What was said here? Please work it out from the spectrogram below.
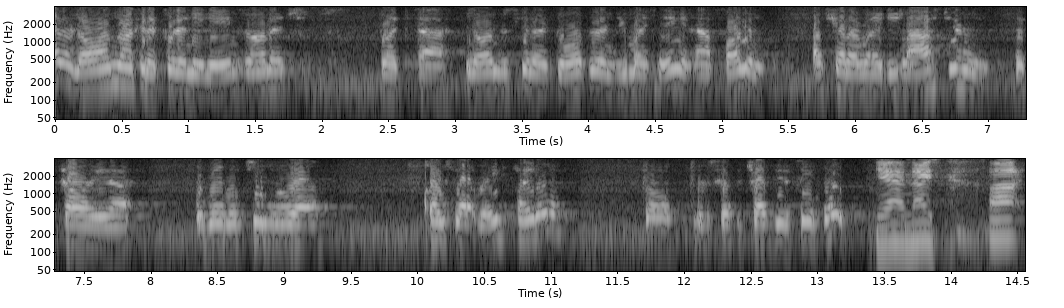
don't know. I'm not going to put any names on it, but uh, you know I'm just going to go out there and do my thing and have fun. And that's kind of what I did last year. And that's how I uh, was able to uh, punch that race title. So we're just going to try to do the same thing. Yeah, nice. Uh,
